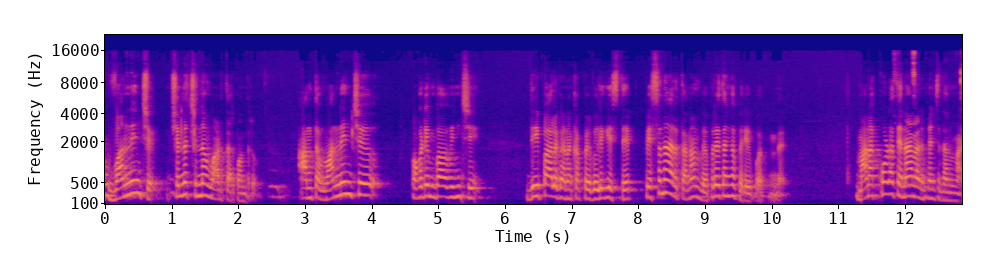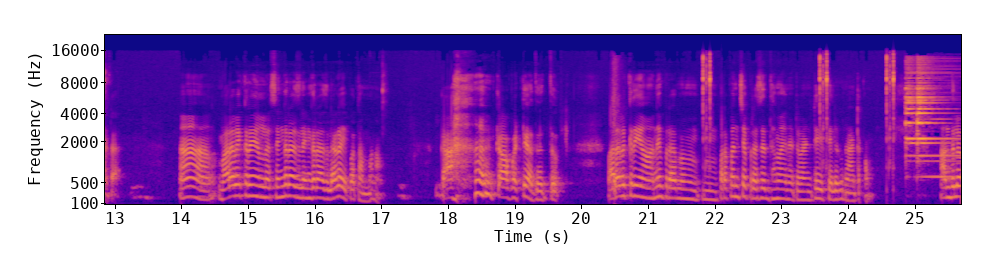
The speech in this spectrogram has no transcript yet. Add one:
వన్ ఇంచ్ చిన్న చిన్న వాడతారు కొందరు. అంత వన్ ఇంచ్ ఒకటి ఇంచి దీపాలు కనుక వెలిగిస్తే పిసనారితనం విపరీతంగా పెరిగిపోతుంది. మనకు కూడా తినాలనిపించదు అనమాట వర విక్రయంలో సింగరాజు లింగరాజులాగా అయిపోతాం మనం. కా కాబట్టి అది వద్దు వరవిక్రయం అని ప్ర ప్రపంచ ప్రసిద్ధమైనటువంటి తెలుగు నాటకం. అందులో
